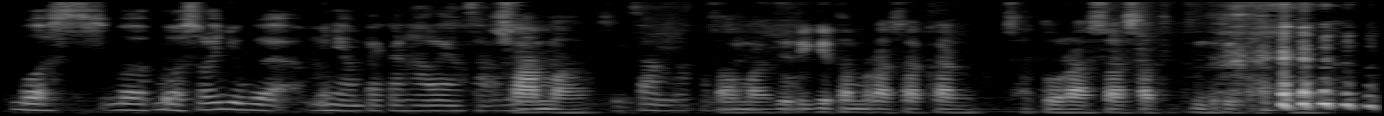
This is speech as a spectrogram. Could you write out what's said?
bos bos, lo juga menyampaikan hal yang sama? sama sih Sama. sama jadi kita merasakan satu rasa satu penderitaan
